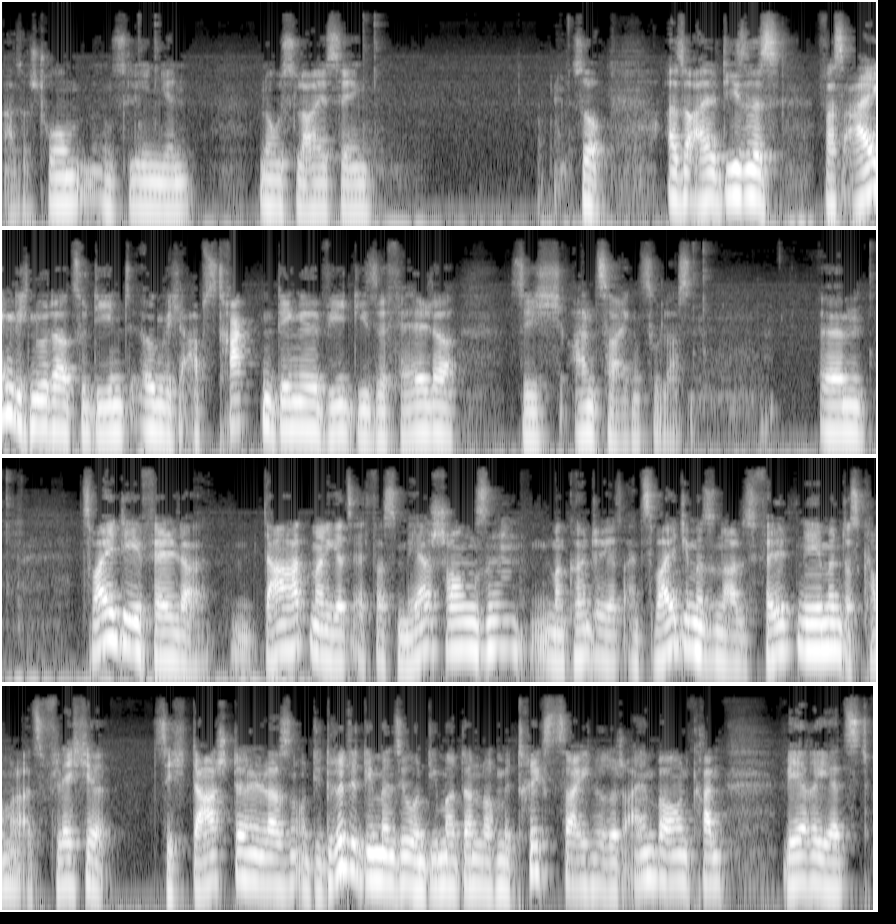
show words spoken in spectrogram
also Stromungslinien, No Slicing. So, also all dieses, was eigentlich nur dazu dient, irgendwelche abstrakten Dinge wie diese Felder sich anzeigen zu lassen. Ähm, 2D-Felder, da hat man jetzt etwas mehr Chancen. Man könnte jetzt ein zweidimensionales Feld nehmen, das kann man als Fläche sich darstellen lassen. Und die dritte Dimension, die man dann noch mit Tricks zeichnerisch einbauen kann, wäre jetzt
